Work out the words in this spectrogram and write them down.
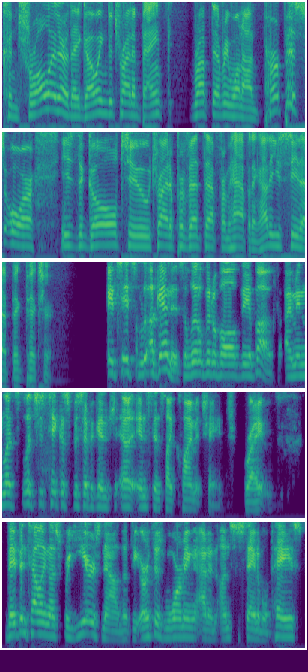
control it? Are they going to try to bank bankrupt everyone on purpose, or is the goal to try to prevent that from happening? How do you see that big picture? It's it's again, it's a little bit of all of the above. I mean, let's let's just take a specific in, uh, instance like climate change, right? They've been telling us for years now that the Earth is warming at an unsustainable pace.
